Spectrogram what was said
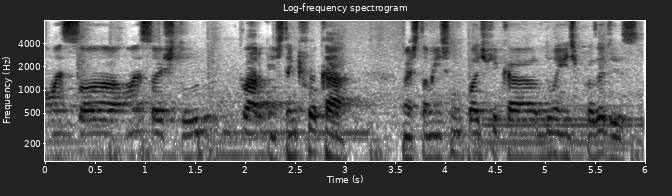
Não é só não é só estudo. Claro que a gente tem que focar, mas também a gente não pode ficar doente por causa disso.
